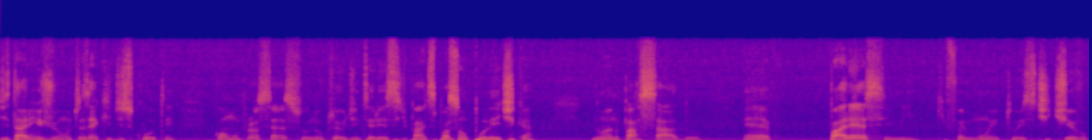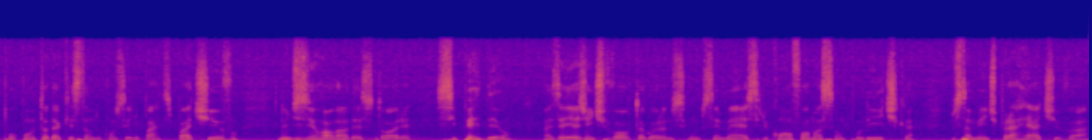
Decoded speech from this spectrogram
estarem juntas é que discutem. Como o processo núcleo de interesse de participação política no ano passado é, parece-me que foi muito instintivo por conta da questão do conselho participativo, no desenrolar da história se perdeu. Mas aí a gente volta agora no segundo semestre com a formação política, justamente para reativar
